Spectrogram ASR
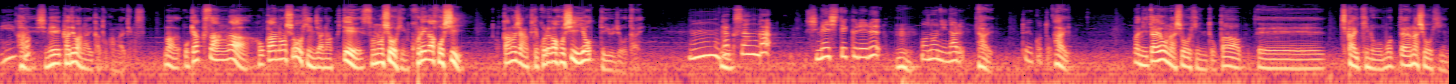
指名化、はい、指名化ではないかと考えています。まあお客さんが他の商品じゃなくてその商品これが欲しい。他のじゃなくてこれが欲しいよっていう状態。うんお客さんが指名してくれるうん。ものになるはい。ということ、はい。まあ、似たような商品とか、えー近い機能を持ったような商品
